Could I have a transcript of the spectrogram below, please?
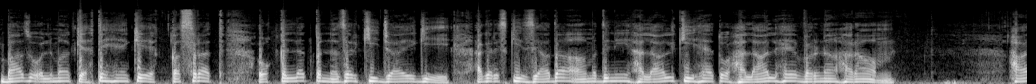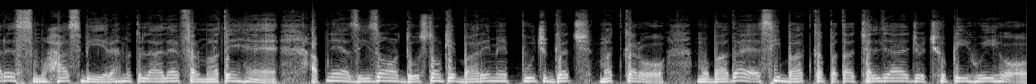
بعض علماء کہتے ہیں کہ کثرت اور قلت پر نظر کی جائے گی۔ اگر اس کی زیادہ آمدنی حلال کی ہے تو حلال ہے ورنہ حرام۔ حارث محاسبی رحمۃ اللہ علیہ فرماتے ہیں، اپنے عزیزوں اور دوستوں کے بارے میں پوچھ گچھ مت کرو۔ مبادہ ایسی بات کا پتہ چل جائے جو چھپی ہوئی ہو۔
